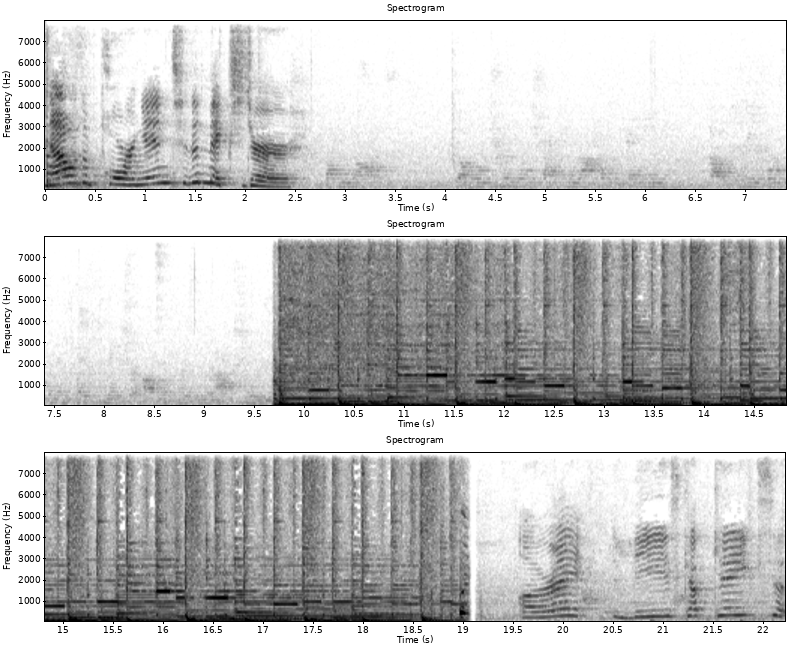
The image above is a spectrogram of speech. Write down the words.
Now the pouring into the mixture. Cupcakes, the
